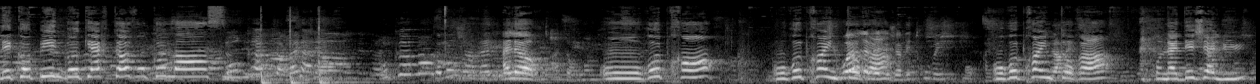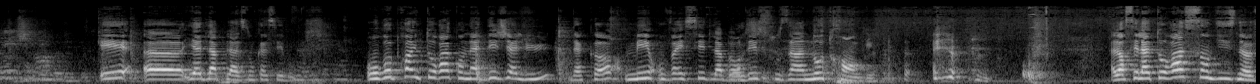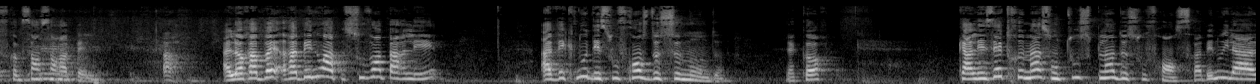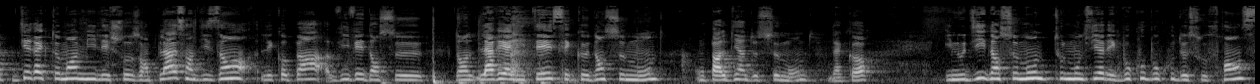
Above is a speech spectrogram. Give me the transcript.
Les copines, Bokertov, on commence. On commence. Alors, on reprend, on reprend une Ouais, Torah. j'avais trouvé. Bon, On reprend une J'arrête. Torah qu'on a déjà lue et euh, il y a de la place, donc asseyez-vous. On reprend une Torah qu'on a déjà lue, d'accord, mais on va essayer de l'aborder sous un autre angle. Alors c'est la Torah 119, comme ça on s'en rappelle. Ah. Alors Rabbe- Rabbeinu a souvent parlé avec nous des souffrances de ce monde, d'accord? Car les êtres humains sont tous pleins de souffrances. Rabbeinu, il a directement mis les choses en place en disant, les copains, vivez dans ce, dans la réalité, c'est que dans ce monde, on parle bien de ce monde, d'accord? Il nous dit, dans ce monde, tout le monde vit avec beaucoup, beaucoup de souffrances,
